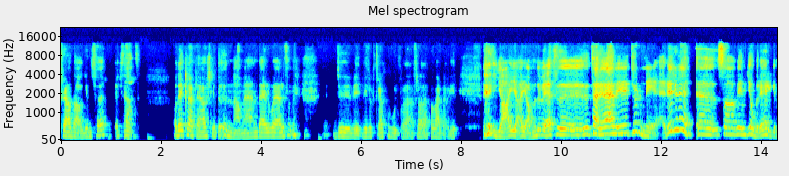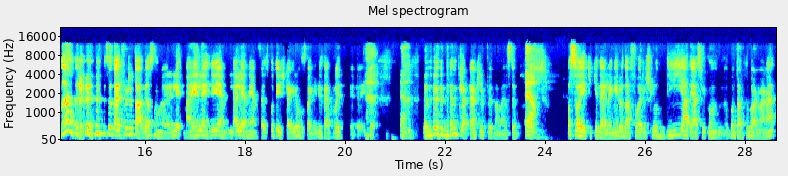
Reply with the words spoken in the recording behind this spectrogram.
fra dagen før. Ikke sant? Og det klarte jeg å slippe unna med en del hvor jeg liksom Du, vi, vi lukter alkohol på, fra deg på hverdager. Ja, ja, ja, men du vet, eh, Terje, vi turnerer, vi. Uh, Så vi jobber i helgene. Så derfor så tar vi oss noen ganger en liten hjem- alene hjemmefest på tirsdager og onsdager istedenfor. Ja. Den, den klarte jeg å slippe unna med en stund. Ja. Og så gikk ikke det lenger, og da foreslo de at jeg skulle kontakte barnevernet.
